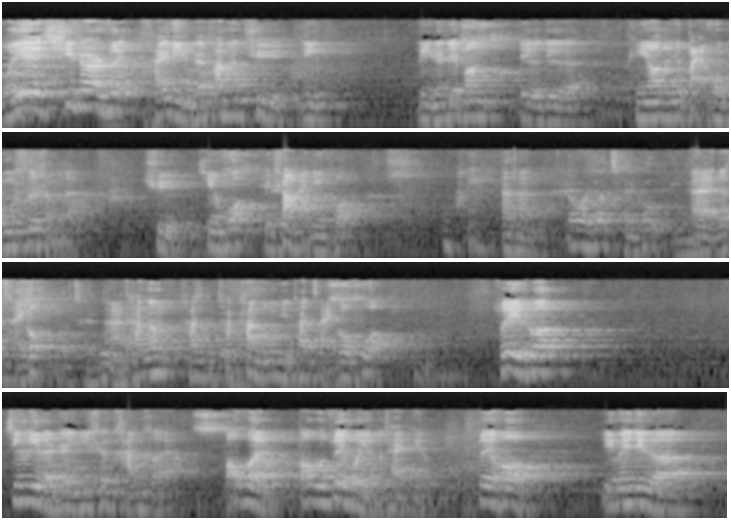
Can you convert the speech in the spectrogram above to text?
我爷爷七十二岁，还领着他们去领，领着这帮这个这个平遥的这百货公司什么的，去进货，去上海进货。那我叫采购。哎，叫采购。采购。哎，他能，他他看东西，他采购货。所以说，经历了这一生坎坷呀，包括包括最后也不太平。最后，因为这个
